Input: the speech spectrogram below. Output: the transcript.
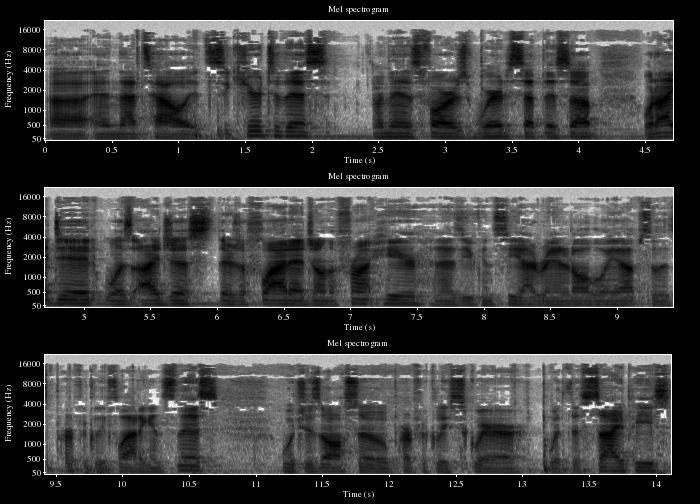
Uh, and that's how it's secured to this. And then as far as where to set this up, what I did was I just, there's a flat edge on the front here, and as you can see, I ran it all the way up so it's perfectly flat against this, which is also perfectly square with the side piece.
